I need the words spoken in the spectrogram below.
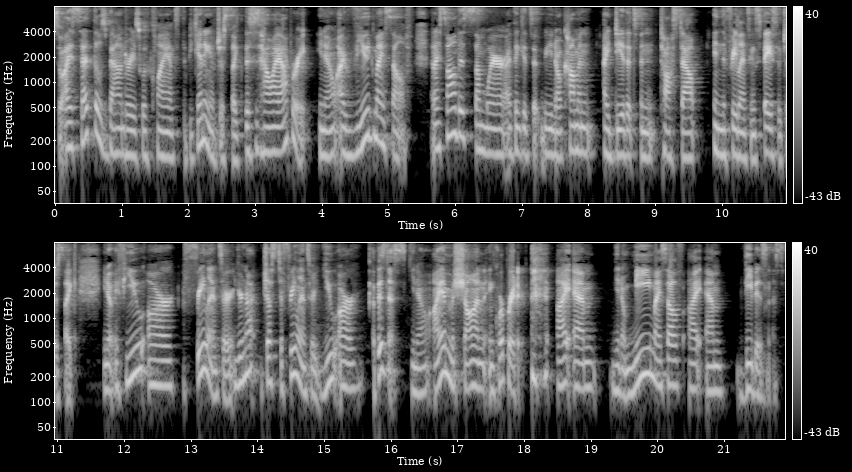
So I set those boundaries with clients at the beginning of just like, this is how I operate. You know, I viewed myself and I saw this somewhere. I think it's a, you know, a common idea that's been tossed out in the freelancing space of just like, you know, if you are a freelancer, you're not just a freelancer, you are a business. You know, I am Michon Incorporated. I am, you know, me, myself, I am the business.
